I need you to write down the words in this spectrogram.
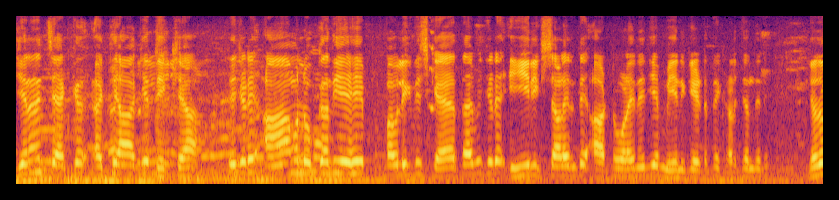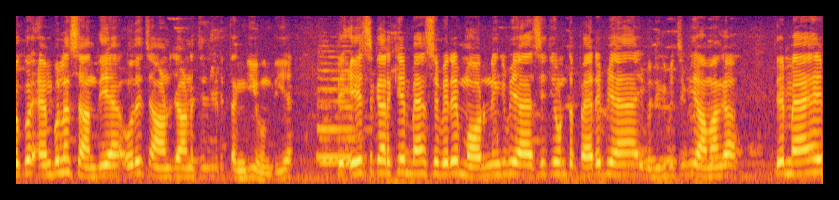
ਜਿਨ੍ਹਾਂ ਨੇ ਚੈੱਕ, ਇੱਥੇ ਆ ਕੇ ਦੇਖਿਆ ਤੇ ਜਿਹੜੇ ਆਮ ਲੋਕਾਂ ਦੀ ਇਹ ਪਬਲਿਕ ਦੀ ਸ਼ਿਕਾਇਤ ਹੈ ਵੀ ਜਿਹੜੇ ਈ ਰਿਕਸ਼ਾ ਵਾਲੇ ਨੇ ਤੇ ਆਟੋ ਵਾਲੇ ਨੇ ਜੀ, ਇਹ ਮੇਨ ਗੇਟ ਤੇ ਖੜ ਜਾਂਦੇ ਨੇ। ਜਦੋਂ ਕੋਈ ਐਂਬੂਲੈਂਸ ਆਉਂਦੀ ਹੈ ਉਹਦੇ ਚ ਆਉਣ ਜਾਣ 'ਚ ਜਿਹੜੀ ਤੰਗੀ ਹੁੰਦੀ ਹੈ ਤੇ ਇਸ ਕਰਕੇ ਮੈਂ ਸਵੇਰੇ ਮਾਰਨਿੰਗ ਵੀ ਆਇਆ ਸੀ ਜੀ, ਹੁਣ ਦੁਪਹਿਰੇ ਵੀ ਆਇਆ ਇਵਨਿੰਗ ਵਿੱਚ ਵੀ ਆਵਾਂਗਾ। ਤੇ ਮੈਂ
